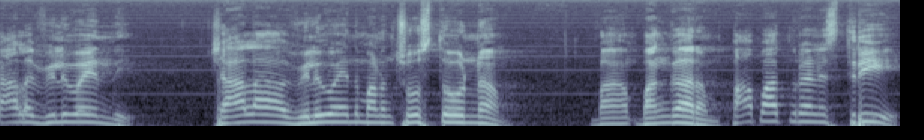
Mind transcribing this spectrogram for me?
చాలా విలువైంది. చాలా విలువైంది మనం చూస్తూ ఉన్నాం. బ- బంగారం. పాపాత్మురైన స్త్రీ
